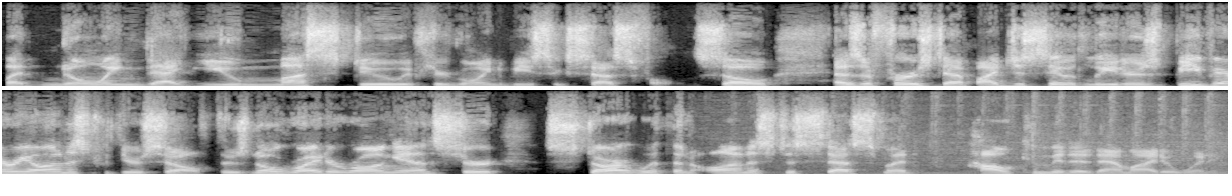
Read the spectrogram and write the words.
but knowing that you must do if you're going to be successful. So, as a first step, I just say with leaders be very honest with yourself. There's no right or wrong answer. Start with an honest assessment how committed am I to winning?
